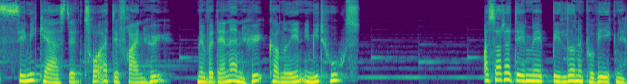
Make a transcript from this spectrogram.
semikæreste tror, at det er fra en hø, men hvordan er en hø kommet ind i mit hus? Og så er der det med billederne på væggene.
